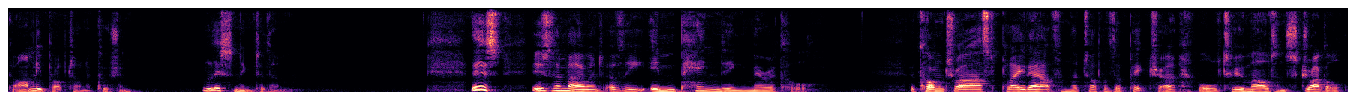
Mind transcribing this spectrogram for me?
calmly propped on a cushion, listening to them. This is the moment of the impending miracle. The contrast played out from the top of the picture, all tumult and struggle,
